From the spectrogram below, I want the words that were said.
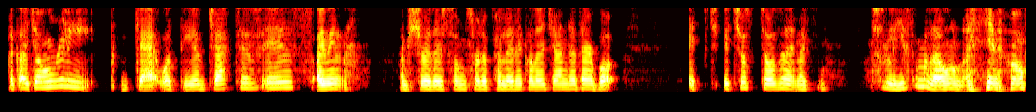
like I don't really get what the objective is. I mean, I'm sure there's some sort of political agenda there, but it it just doesn't like just leave them alone, you know.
